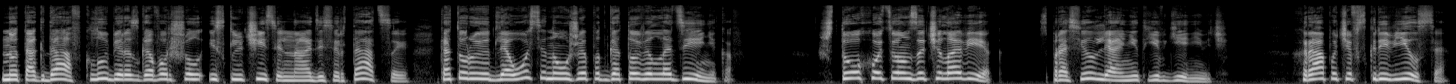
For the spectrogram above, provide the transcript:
Но тогда в клубе разговор шел исключительно о диссертации, которую для Осина уже подготовил Ладейников. «Что хоть он за человек?» — спросил Леонид Евгеньевич. Храпочев скривился.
